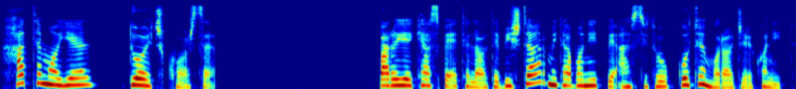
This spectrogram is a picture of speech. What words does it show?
خط مایل دویچ کورسه برای کسب اطلاعات بیشتر می توانید به انستیتو گوته مراجعه کنید.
